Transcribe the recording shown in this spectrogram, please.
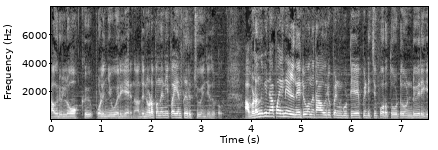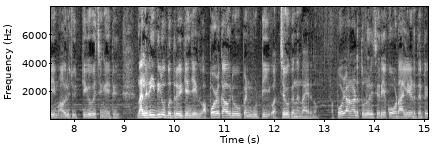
ആ ഒരു ലോക്ക് പൊളിഞ്ഞു പോരുകയായിരുന്നു. അതിനോടൊപ്പം തന്നെ ഈ പയ്യൻ തെറിച്ചുകയും ചെയ്തുള്ളൂ ചെയ്തു അവിടെ നിന്ന് പിന്നെ ആ പയ്യൻ എഴുന്നേറ്റ് വന്നിട്ട് ആ ഒരു പെൺകുട്ടിയെ പിടിച്ച് പുറത്തോട്ട് കൊണ്ടുവരികയും ആ ഒരു ചുറ്റിക വെച്ചങ്ങേറ്റ് നല്ല രീതിയിൽ ഉപദ്രവിക്കുകയും ചെയ്തു. അപ്പോഴൊക്കെ ആ ഒരു പെൺകുട്ടി ഒച്ച വെക്കുന്നുണ്ടായിരുന്നു. അപ്പോഴാണ് അടുത്തുള്ള ഒരു ചെറിയ കോടാലി എടുത്തിട്ട്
